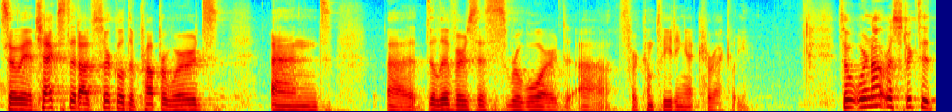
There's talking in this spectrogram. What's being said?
So it checks that I've circled the proper words and uh, delivers this reward uh, for completing it correctly. So we're not restricted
